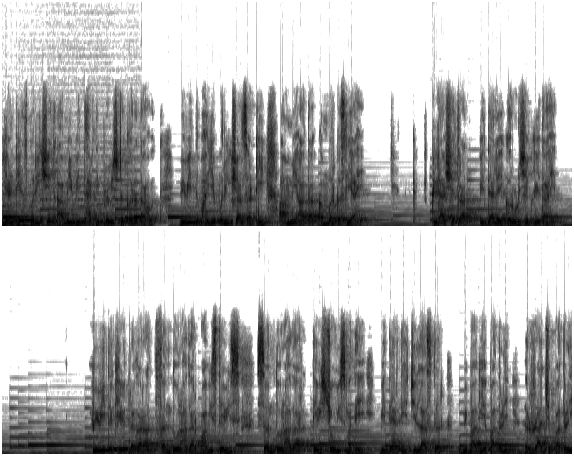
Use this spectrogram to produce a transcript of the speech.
एन टी एस परीक्षेत आम्ही विद्यार्थी प्रविष्ट करत आहोत. विविध बाह्य परीक्षांसाठी आम्ही आता कंबर कसली आहे? क्रीडा क्षेत्रात विद्यालय गरुड झेप घेत आहेत. विविध खेळ प्रकारात सन दोन हजार बावीस तेवीस सन दोन हजार तेवीस चोवीसमध्ये विद्यार्थी जिल्हास्तर विभागीय पातळी राज्य पातळी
